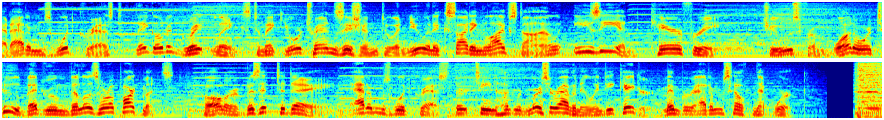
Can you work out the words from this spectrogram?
At Adams Woodcrest, they go to great lengths to make your transition to a new and exciting lifestyle easy and carefree. Choose from one or two bedroom villas or apartments. Call or visit today. Adams Woodcrest, 1300 Mercer Avenue in Decatur, member Adams Health Network. Welcome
